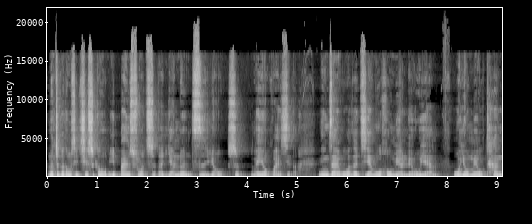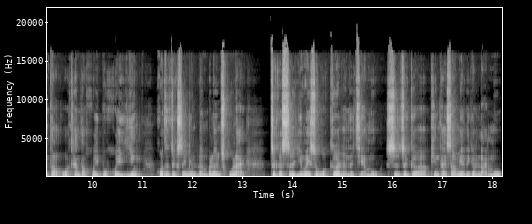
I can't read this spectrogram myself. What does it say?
那这个东西其实跟我们一般所指的言论自由是没有关系的。您在我的节目后面留言，我有没有看到？我看到回不回应，或者这个声音能不能出来？这个是因为是我个人的节目，是这个平台上面的一个栏目，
